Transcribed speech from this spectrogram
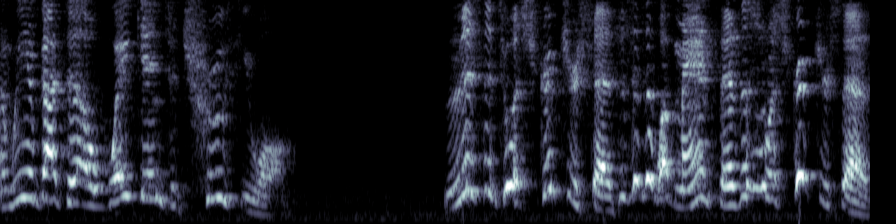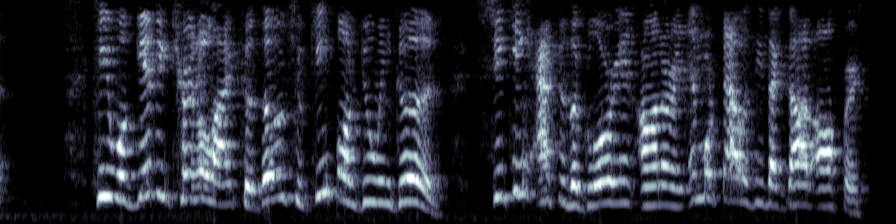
And we have got to awaken to truth, you all. Listen to what Scripture says. This isn't what man says, this is what Scripture says. He will give eternal life to those who keep on doing good, seeking after the glory and honor and immortality that God offers.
